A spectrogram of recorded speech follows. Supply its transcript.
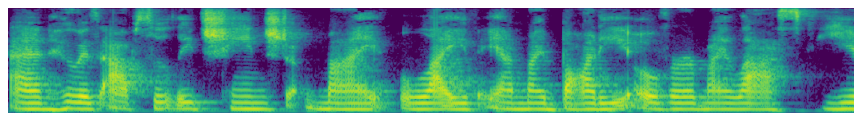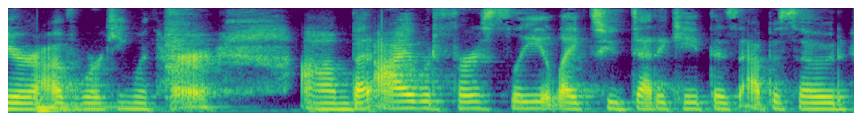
and who has absolutely changed my life and my body over my last year of working with her. Um, but I would firstly like to dedicate this episode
